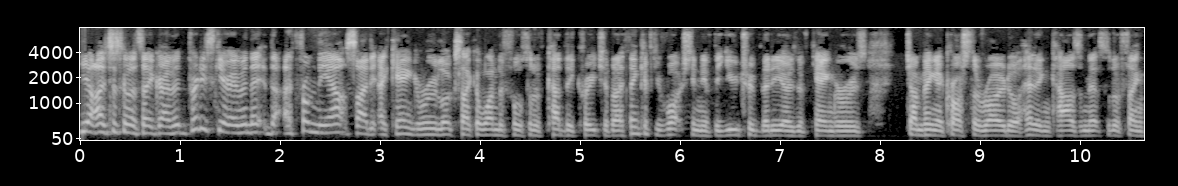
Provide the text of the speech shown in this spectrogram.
Yeah, I was just going to say, Graham, it's pretty scary. I mean, they, the, from the outside, a kangaroo looks like a wonderful sort of cuddly creature, but I think if you've watched any of the YouTube videos of kangaroos jumping across the road or hitting cars and that sort of thing,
